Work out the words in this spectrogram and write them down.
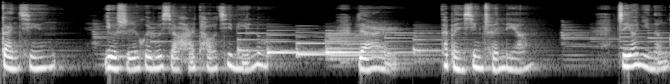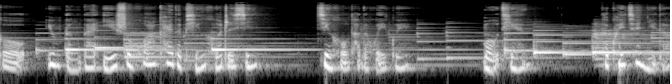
感情有时会如小孩淘气迷路，然而他本性纯良。只要你能够用等待一束花开的平和之心静候他的回归，某天他亏欠你的，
